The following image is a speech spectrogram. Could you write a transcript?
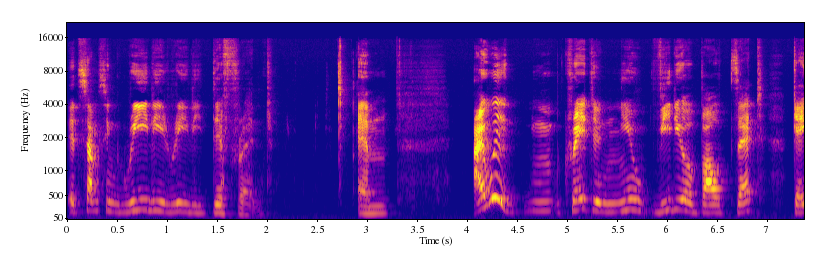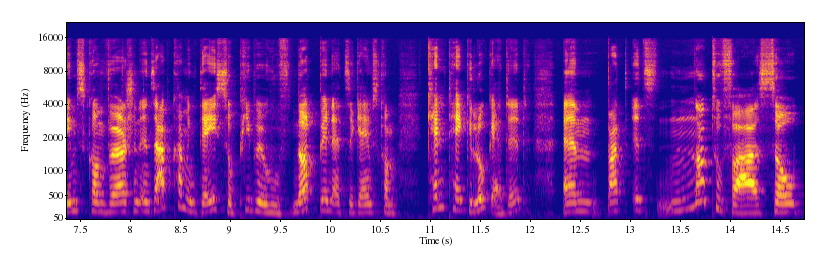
it's something really, really different. Um, I will mm, create a new video about that Gamescom version in the upcoming days, so people who've not been at the Gamescom can take a look at it. Um, but it's not too far, so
